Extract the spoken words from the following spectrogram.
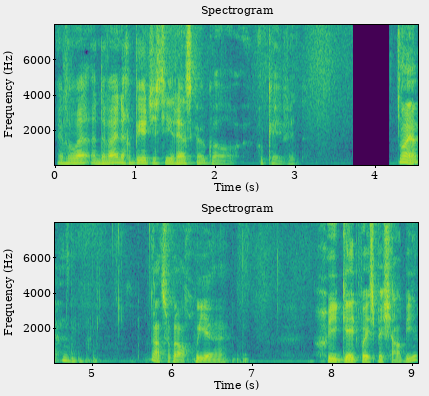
We- de weinige biertjes die Renske ook wel oké vindt. Oh ja, nou, het is ook wel een goede, goede gateway speciaal bier.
